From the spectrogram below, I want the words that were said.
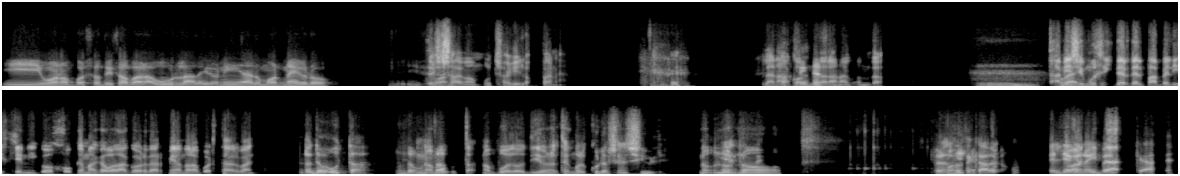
y, bueno, pues se ha utilizado para la burla, la ironía, el humor negro. Y, De eso bueno, sabemos mucho aquí los panes. La anaconda, la anaconda. A mí Hombre, soy muy hater del papel higiénico, ojo, que me acabo de acordar mirando la puerta del baño. ¿No te gusta? ¿no te No me gusta, no puedo, tío, tengo el culo sensible. No, no, no. Pero entonces, cabrón, el día pues que no hay ¿qué haces?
